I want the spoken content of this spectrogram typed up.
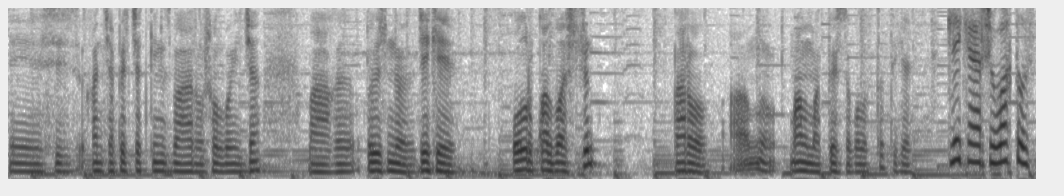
э, сиз канча перчаткаңыз бар ошол боюнча баягы өзүнө жеке ооруп калбаш үчүн дароо маалымат берсе болот да тиге. Тилекке каршы убактыбыз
